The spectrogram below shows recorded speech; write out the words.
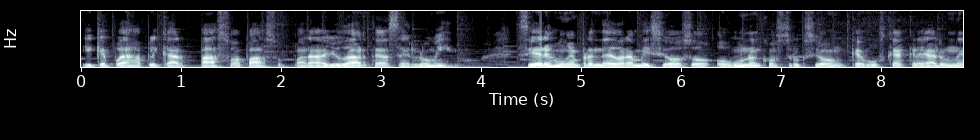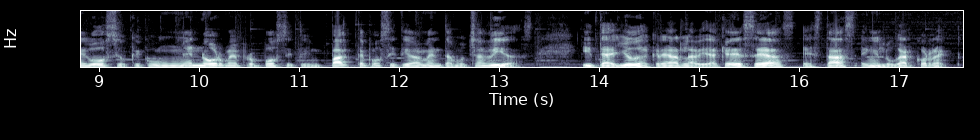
y que puedas aplicar paso a paso para ayudarte a hacer lo mismo. Si eres un emprendedor ambicioso o uno en construcción que busca crear un negocio que con un enorme propósito impacte positivamente a muchas vidas y te ayude a crear la vida que deseas, estás en el lugar correcto.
